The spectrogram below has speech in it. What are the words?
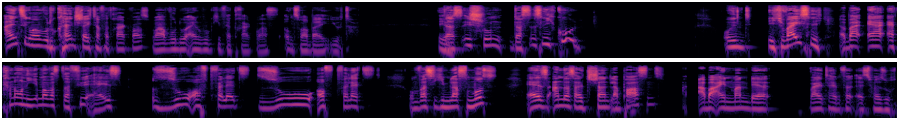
Einzige Mal, wo du kein schlechter Vertrag warst, war, wo du ein Rookie-Vertrag warst. Und zwar bei Utah. Ja. Das ist schon, das ist nicht cool. Und ich weiß nicht, aber er, er kann auch nicht immer was dafür. Er ist so oft verletzt, so oft verletzt. Und was ich ihm lassen muss, er ist anders als Chandler Parsons, aber ein Mann, der weiterhin es versucht.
